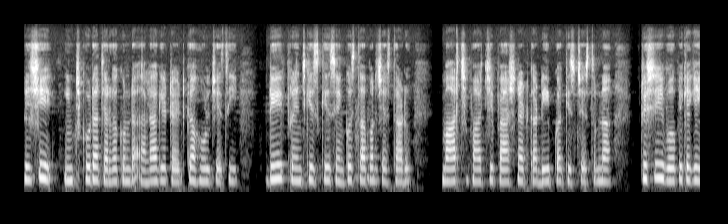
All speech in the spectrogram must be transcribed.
రిషి ఇంచు కూడా జరగకుండా అలాగే టైట్గా హోల్డ్ చేసి డీప్ ఫ్రెంచ్ కిస్కి శంకుస్థాపన చేస్తాడు. మార్చి మార్చి ప్యాషనెట్గా డీప్గా కిస్ చేస్తున్న రిషి ఓపికకి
